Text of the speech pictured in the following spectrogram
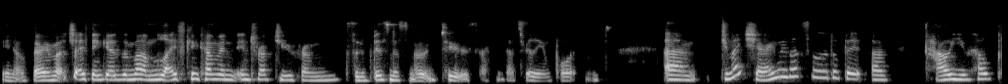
you know, very much I think as a mum, life can come and interrupt you from sort of business mode too. So I think that's really important. Um, do you mind sharing with us a little bit of how you help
